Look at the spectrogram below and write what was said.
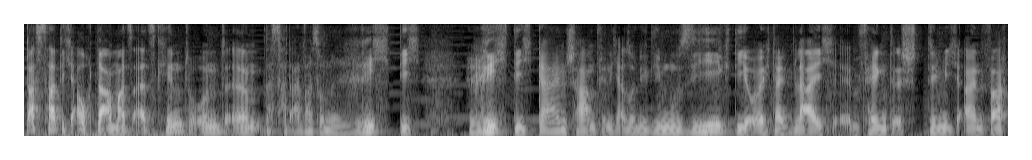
Das hatte ich auch damals als Kind und ähm, das hat einfach so einen richtig, richtig geilen Charme, finde ich. Also die, die Musik, die euch da gleich empfängt, ist stimmig einfach.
